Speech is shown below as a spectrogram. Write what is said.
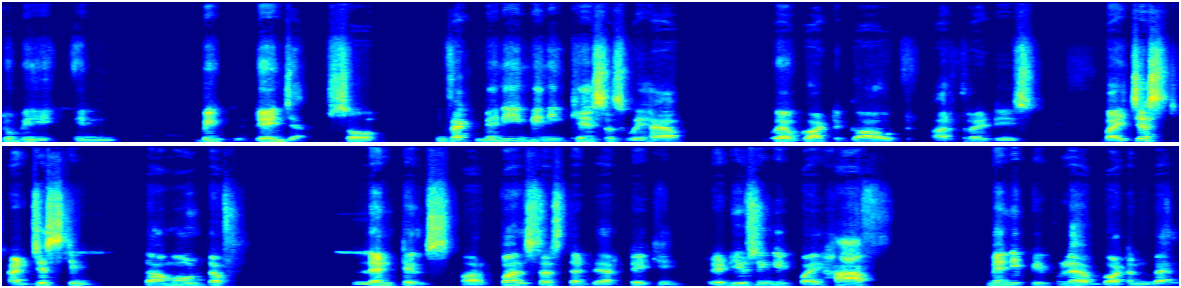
to be in big danger so in fact many many cases we have we have got gout arthritis by just adjusting the amount of lentils or pulses that they are taking, reducing it by half, many people have gotten well.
